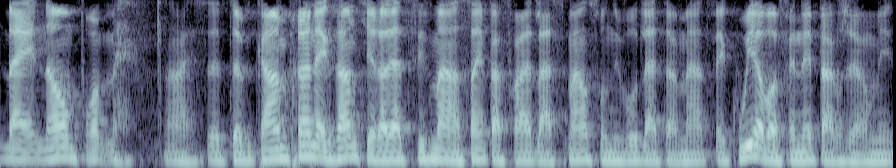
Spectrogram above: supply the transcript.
Ben non, quand même pris un exemple qui est relativement simple à faire de la semence au niveau de la tomate. Fait que oui, elle va finir par germer.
